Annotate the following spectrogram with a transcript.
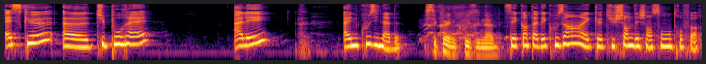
Est-ce que euh, tu pourrais aller à une cousinade C'est quoi une cousinade? C'est quand t'as des cousins et que tu chantes des chansons trop fort.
